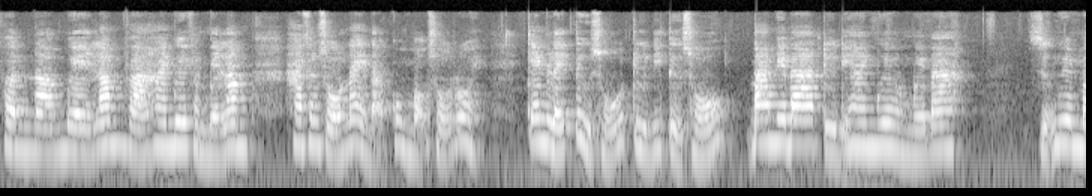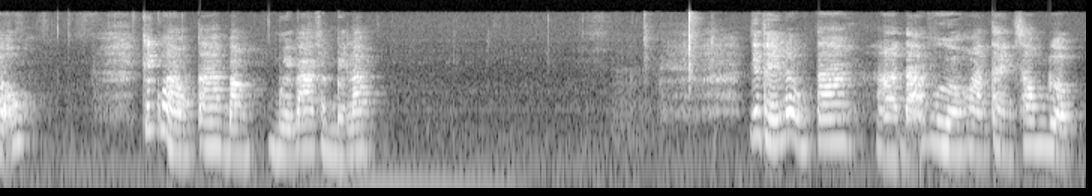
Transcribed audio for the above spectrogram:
phần à, 15 và 20 phần 15 Hai phân số này đã cùng mẫu số rồi. Các em lấy tử số trừ đi tử số 33 trừ đi 20 bằng 13 Giữ nguyên mẫu. Kết quả của ta bằng 13 phần 15 Như thế là chúng ta à, đã vừa hoàn thành xong được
